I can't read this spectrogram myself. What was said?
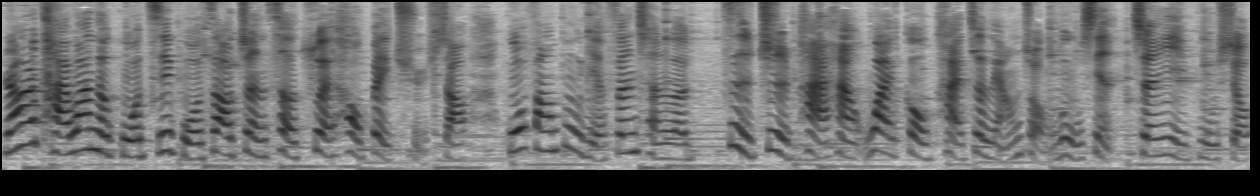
然而，台湾的国机国造政策最后被取消，国防部也分成了。自制派和外购派这两种路线争议不休，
